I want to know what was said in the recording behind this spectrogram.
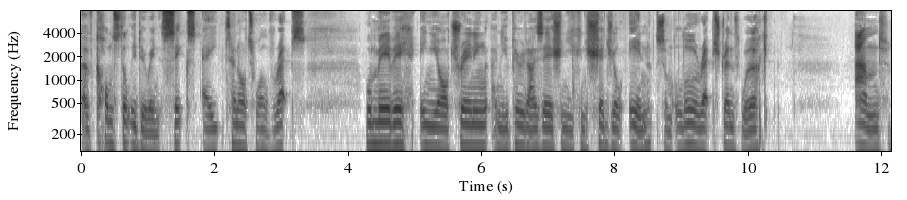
of constantly doing six, eight, 10 or 12 reps, well, maybe in your training and your periodization, you can schedule in some lower rep strength work and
